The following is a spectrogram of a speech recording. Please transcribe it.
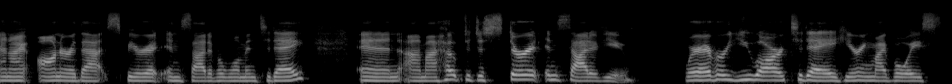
And I honor that spirit inside of a woman today. And um, I hope to just stir it inside of you, wherever you are today, hearing my voice,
